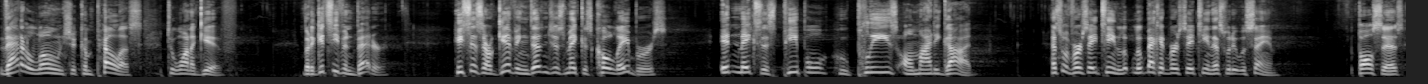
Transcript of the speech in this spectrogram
That alone should compel us to want to give. But it gets even better. He says our giving doesn't just make us co laborers, it makes us people who please Almighty God. That's what verse 18, look, look back at verse 18, that's what it was saying. Paul says,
